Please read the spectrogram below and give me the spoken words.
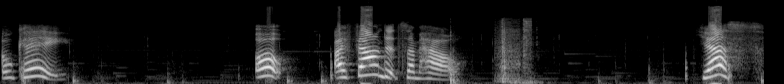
Okay. Oh, I found it somehow. Yes.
